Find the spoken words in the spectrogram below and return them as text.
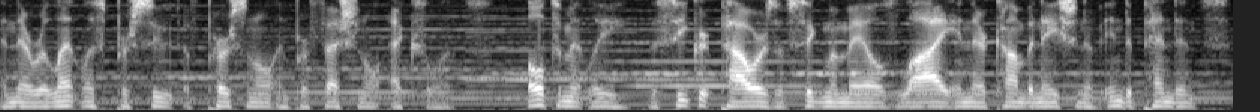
and their relentless pursuit of personal and professional excellence. Ultimately, the secret powers of Sigma males lie in their combination of independence,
